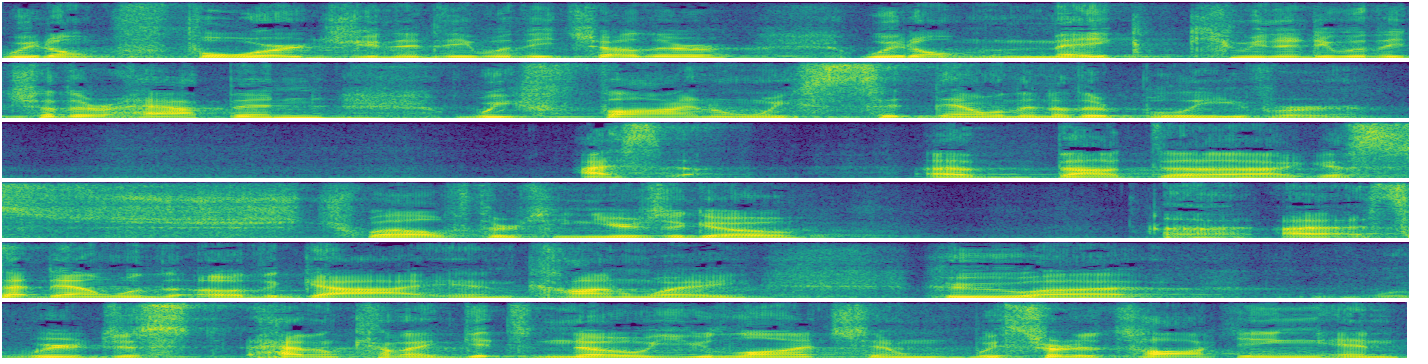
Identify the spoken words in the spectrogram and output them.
We don't forge unity with each other. We don't make community with each other happen. We find when we sit down with another believer. I, about, uh, I guess, 12, 13 years ago, uh, I sat down with uh, the guy in Conway who uh, we were just having kind of get to know you lunch, and we started talking, and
